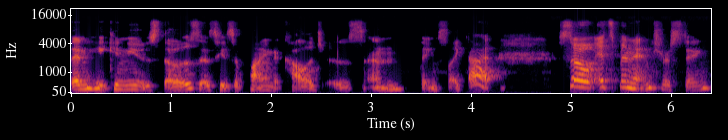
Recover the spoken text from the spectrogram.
then he can use those as he's applying to colleges and things like that. So, it's been interesting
